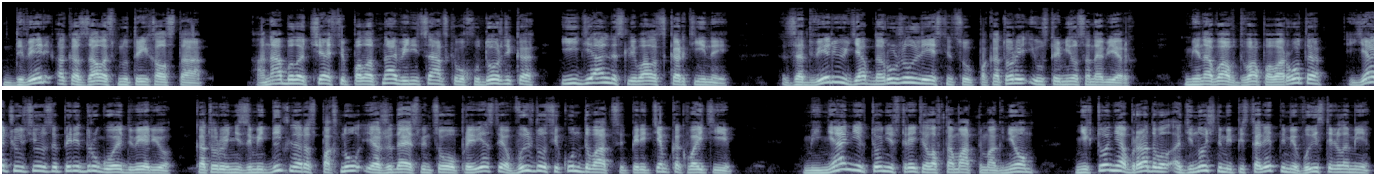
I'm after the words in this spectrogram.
Дверь оказалась внутри холста. Она была частью полотна венецианского художника и идеально сливалась с картиной. За дверью я обнаружил лестницу, по которой и устремился наверх. Миновав два поворота, я очутился перед другой дверью, которую незамедлительно распахнул и, ожидая свинцового приветствия, выждал секунд 20 перед тем, как войти. Меня никто не встретил автоматным огнем, никто не обрадовал одиночными пистолетными выстрелами,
